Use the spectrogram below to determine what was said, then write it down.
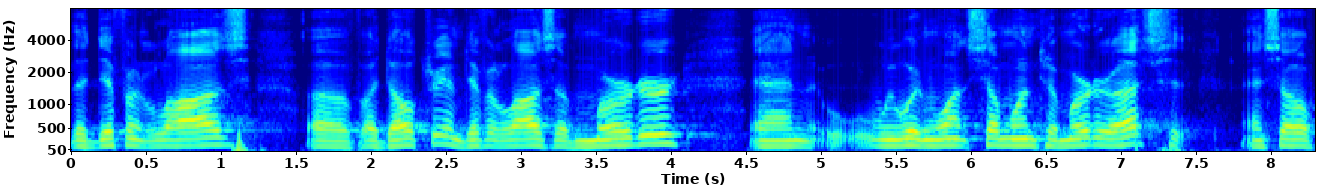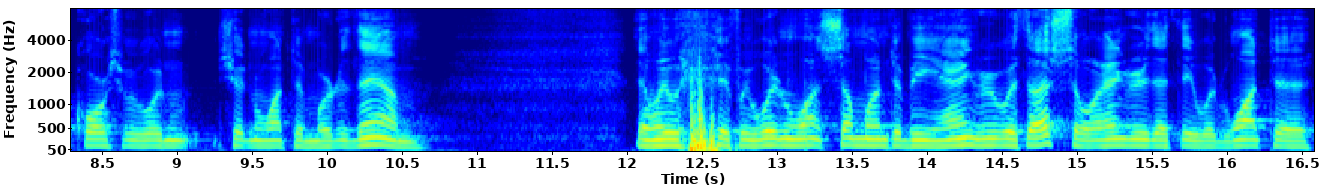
the different laws of adultery and different laws of murder, and we wouldn't want someone to murder us, and so of course we wouldn't shouldn't want to murder them. And we, if we wouldn't want someone to be angry with us, so angry that they would want to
